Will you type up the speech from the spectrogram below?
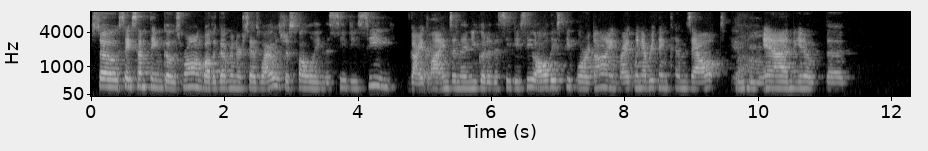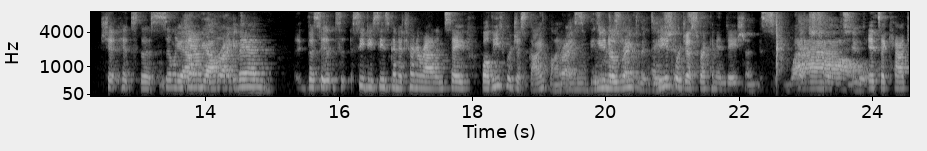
So, say something goes wrong while the governor says, Well, I was just following the CDC guidelines, and then you go to the CDC, all these people are dying, right? When everything comes out Yeah. Mhm. and, you know, the shit hits the ceiling Yeah, fan, Yeah. Right. then the C- CDC is going to turn around and say, Well, these were just guidelines. Right. These You were know, just recommendations. These were just recommendations. It's a Wow. catch-22. It's a catch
